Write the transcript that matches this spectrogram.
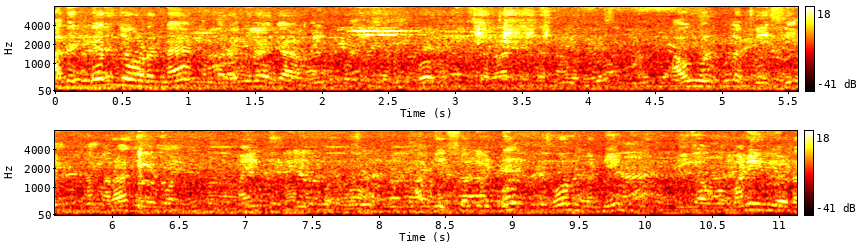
அது தெரிஞ்ச உடனே நம்ம ரவிராஜா மைண்ட் ப்ரொடியூசர் அவங்களுக்குள்ளே பேசி நம்ம ராஜகோபாலுக்கு கொஞ்சம் மைண்ட் ரிலீவ் பண்ணுவோம். அப்படின்னு சொல்லிட்டு ஃபோன் பண்ணி நீங்கள் உங்கள் மனைவியோட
